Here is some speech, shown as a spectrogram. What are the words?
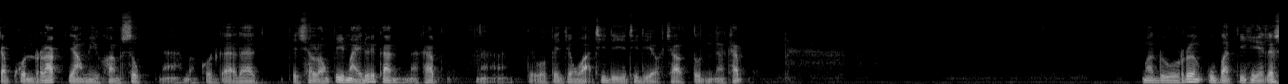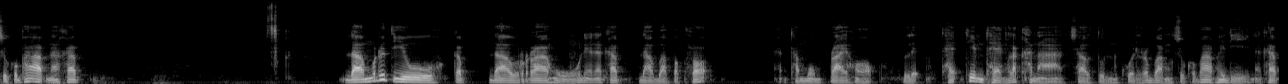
กับคนรักอย่างมีความสุขนะบางคนก็ได้ ไปฉลองปีใหม่ด้วยกันนะครับถือว่าเป็นจังหวะที่ดีทีเดียวชาวตุลนนะครับ มาดูเรื่องอุบัติเหตุและสุขภาพนะครับ ดาวมฤตยูกับดาวราหูเนี่ยนะครับ ดาวบาปะเคราะห์ทำมุมปลายหอกทิ่มแทงลัคนาชาวตุลควรระวังสุขภาพให้ดีนะครับ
